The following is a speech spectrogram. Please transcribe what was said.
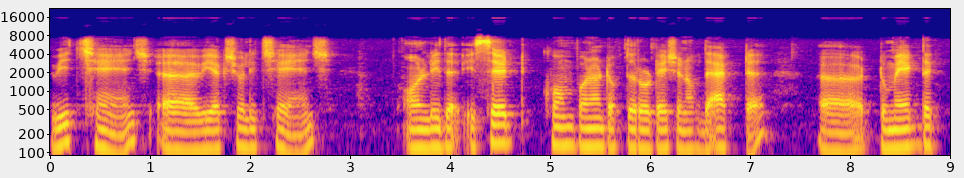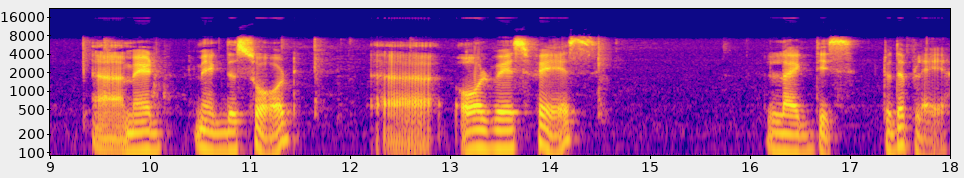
we change uh, we actually change only the z component of the rotation of the actor uh, to make the uh, made make the sword uh, always face like this to the player.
